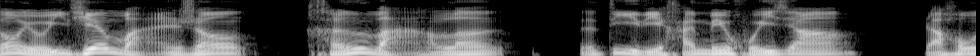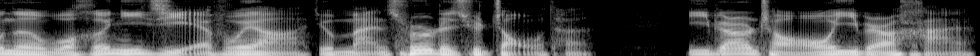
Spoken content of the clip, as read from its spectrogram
到有一天晚上很晚了，那弟弟还没回家，然后呢，我和你姐夫呀就满村的去找他，一边找一边喊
